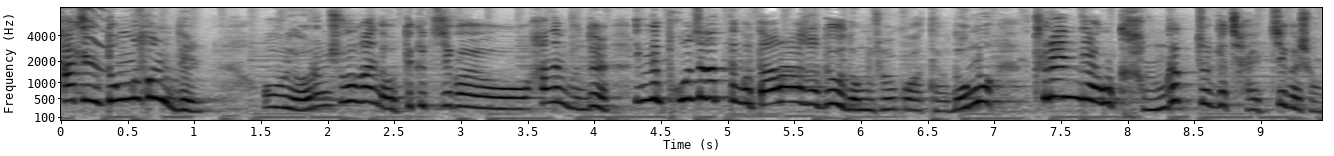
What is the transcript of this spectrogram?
사진 똥손들 어, 우리 여름 휴가 가는데 어떻게 찍어요? 하는 분들 찍는 포즈 같은 거 따라하셔도 너무 좋을 것 같아요. 너무 트렌디하고 감각적이게 잘 찍으셔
